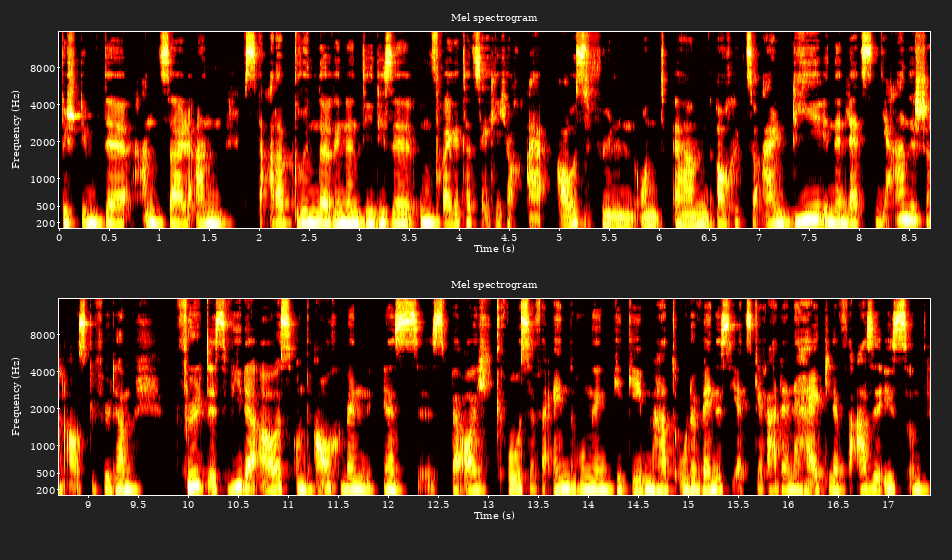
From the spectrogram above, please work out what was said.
bestimmte Anzahl an Startup-Gründerinnen, die diese Umfrage tatsächlich auch äh, ausfüllen. Und ähm, auch zu allen, die in den letzten Jahren das schon ausgefüllt haben, füllt es wieder aus und auch wenn es, es bei euch große Veränderungen gegeben hat oder wenn es jetzt gerade eine heikle Phase ist und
